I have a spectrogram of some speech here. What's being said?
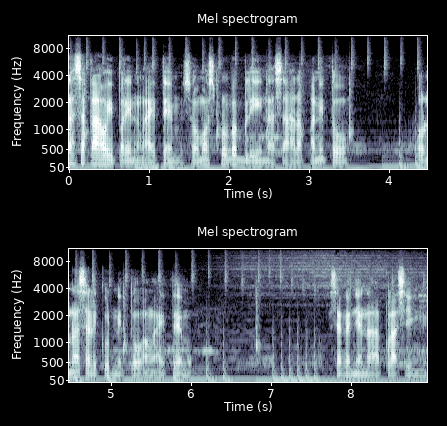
nasa kahoy pa rin ang item. So most probably nasa harapan nito or nasa likod nito ang item sa ganyan na klaseng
